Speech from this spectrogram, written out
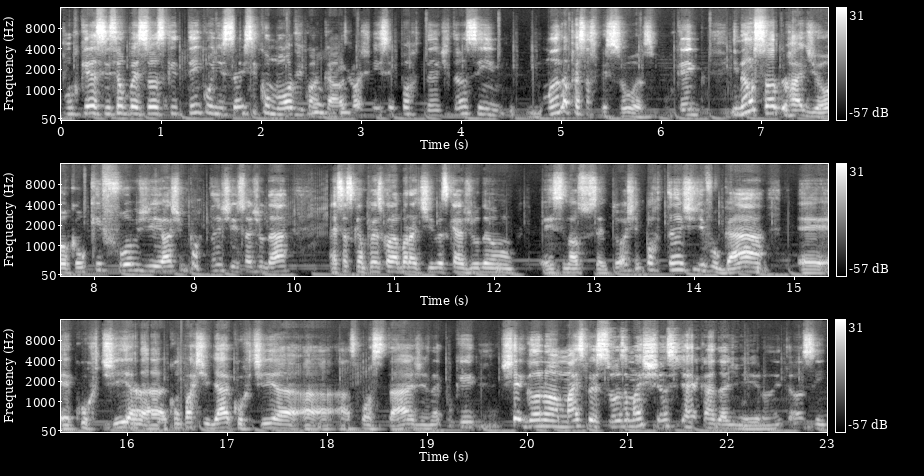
Porque, assim, são pessoas que têm condições e se comovem com a causa. Eu acho que isso é importante. Então, assim, manda para essas pessoas. Porque, e não só do Radioca, o que for de. Eu acho importante isso, ajudar essas campanhas colaborativas que ajudam esse nosso setor. Acho importante divulgar, é, é, curtir, a, compartilhar, curtir a, a, as postagens, né? Porque chegando a mais pessoas, há mais chance de arrecadar dinheiro, né? Então, assim,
